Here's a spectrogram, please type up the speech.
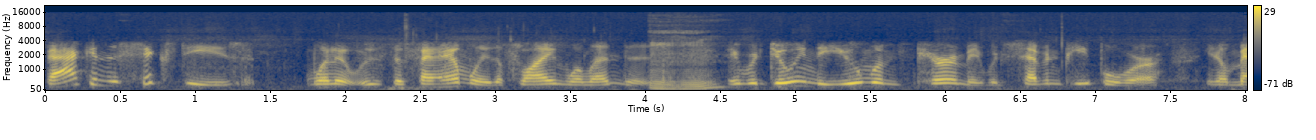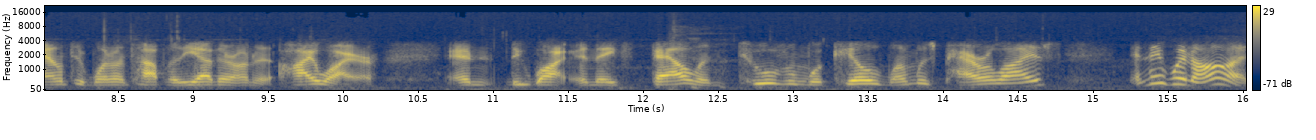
back in the '60s, when it was the family, the Flying Wallendas, Mm-hmm. they were doing the human pyramid, which seven people were, you know, mounted one on top of the other on a high wire, and the and they fell, and two of them were killed. One was paralyzed, and they went on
